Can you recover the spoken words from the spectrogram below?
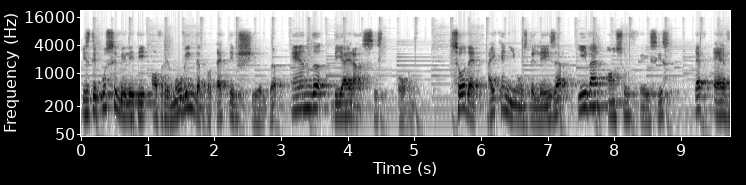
is the possibility of removing the protective shield and the air assist cone, so that I can use the laser even on surfaces that have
